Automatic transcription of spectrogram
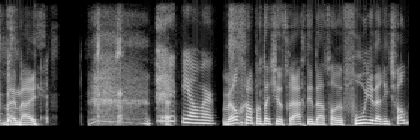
bij mij. Jammer. Wel grappig dat je het vraagt, inderdaad, van voel je daar iets van?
